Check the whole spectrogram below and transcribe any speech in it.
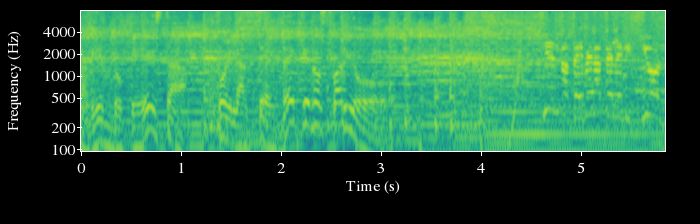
sabiendo que esta fue la TV que nos parió. Siéntate y ve la televisión.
